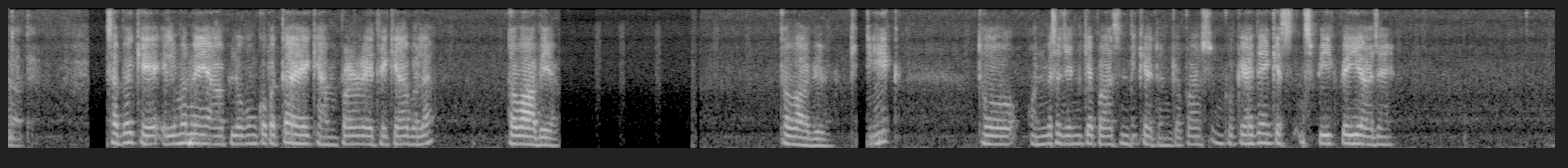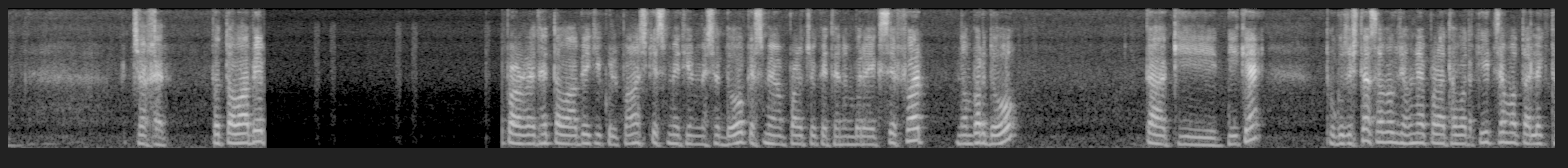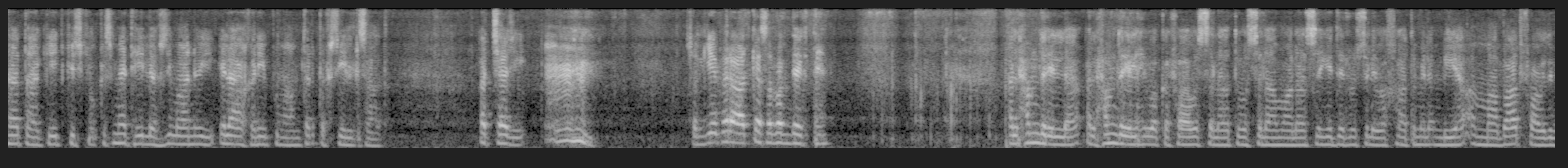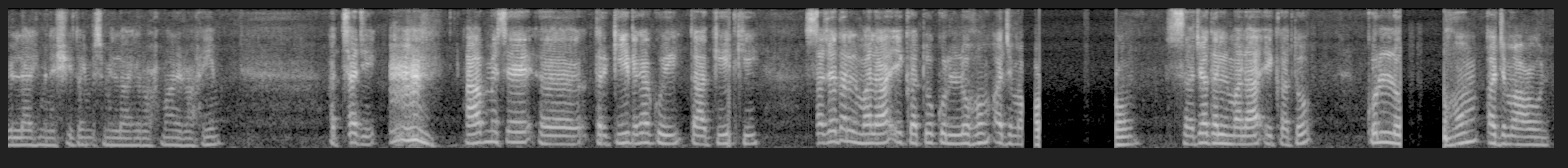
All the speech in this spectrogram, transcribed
بات ہے۔ سبق علم میں آپ لوگوں کو پتہ ہے کہ ہم پڑھ رہے تھے کیا بلا توابع توابع ٹھیک؟ تو ان میں سے جن کے پاس ان کہتے، ان کے پاس ان کو کہہ دیں کہ اسپیک پہ ہی آ جائیں۔ اچھا خیر۔ تو توابع پڑھ رہے تھے توابع کی کل پانچ قسمیں تھیں۔ ان میں سے دو قسمیں ہم پڑھ چکے تھے۔ نمبر ایک صفت، نمبر دو تاکید۔ ٹھیک ہے؟ تو گزشتہ سبق جو ہم نے پڑھا تھا وہ تاکید سے متعلق تھا، تاکید کس کی قسمیں تھی لفظی معنوی الاخری پنام تر تفصیل کے ساتھ۔ اچھا جی۔ چلیے پھر آج کا سبق دیکھتے ہیں۔ الحمد للہ الحمد للہ وقفا وسلاۃ وسلام علیہ سید الرسل و وخاتم الانبیاء، اما بعد، فاعوذ باللہ من الشیطان، بسم اللہ الرحمن الرحیم۔ اچھا جی۔ آپ میں سے ترکیب ہے، کوئی تاکید کی؟ سجد الملائکۃ کلہم اجمعون۔ سجد الملائکۃ کلہم اجمعون۔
